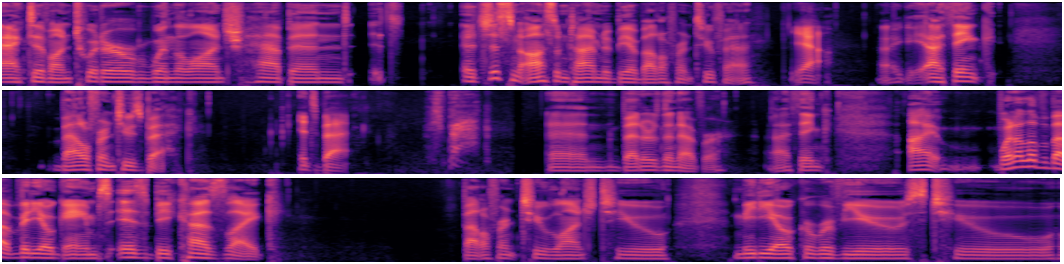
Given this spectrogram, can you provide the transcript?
active on Twitter when the launch happened. It's it's just an awesome time to be a Battlefront 2 fan. Yeah, I, I think Battlefront 2's back. It's back. It's back. And better than ever. I think I what I love about video games is because like Battlefront 2 launched to mediocre reviews to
